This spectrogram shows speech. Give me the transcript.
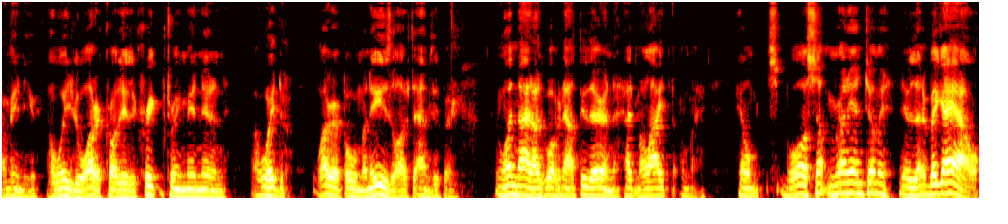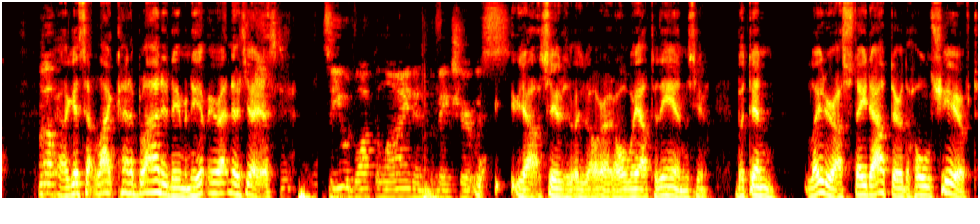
I mean, you, I waded the water across. There's a creek between me and then, I waded the water up over my knees a lot of times. And one night I was walking out through there and had my light on my helmet. Boy, something run into me. It was in a big owl. Oh. I guess that light kind of blinded him and he hit me right in the chest. So you would walk the line and make sure it was. Yeah, see, it was all right all the way out to the ends. But then later I stayed out there the whole shift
